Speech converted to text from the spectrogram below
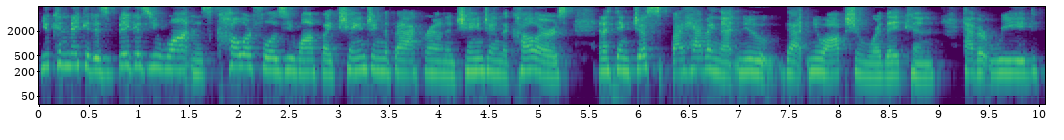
you can make it as big as you want and as colorful as you want by changing the background and changing the colors. And I think just by having that new that new option where they can have it read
